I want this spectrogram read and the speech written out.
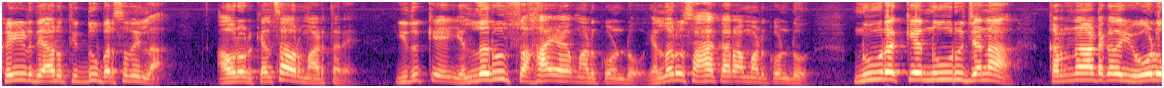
ಕೈ ಹಿಡಿದು ಯಾರು ತಿದ್ದು ಬರ್ಸೋದಿಲ್ಲ. ಅವ್ರವ್ರ ಕೆಲಸ ಅವ್ರು ಮಾಡ್ತಾರೆ. ಇದಕ್ಕೆ ಎಲ್ಲರೂ ಸಹಾಯ ಮಾಡಿಕೊಂಡು ಎಲ್ಲರೂ ಸಹಕಾರ ಮಾಡಿಕೊಂಡು ನೂರಕ್ಕೆ ನೂರು ಜನ ಕರ್ನಾಟಕದ ಏಳು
